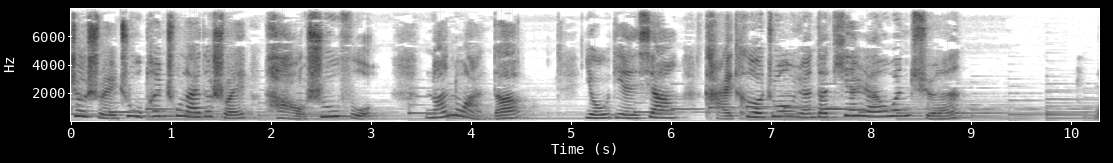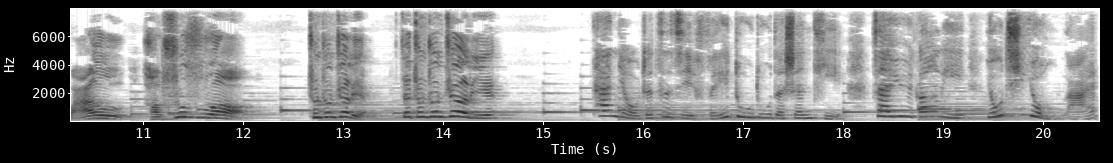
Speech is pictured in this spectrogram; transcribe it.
这水柱喷出来的水好舒服，暖暖的。有点像凯特庄园的天然温泉。哇哦，好舒服哦！冲冲这里，再冲冲这里。他扭着自己肥嘟嘟的身体，在浴缸里游起泳来，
